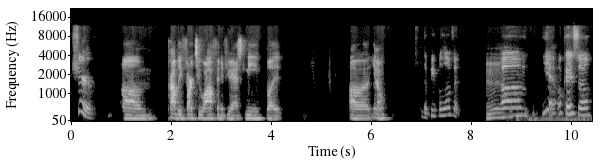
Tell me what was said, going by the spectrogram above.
Sure. Um, probably far too often, if you ask me. But, uh, you know, The people love it. mm, Um. Yeah. Okay. So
